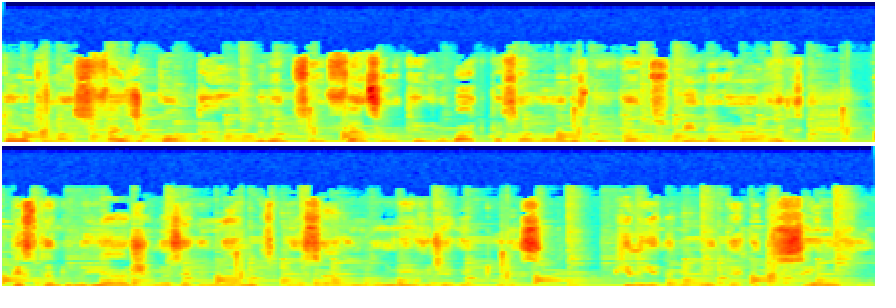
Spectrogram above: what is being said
inventor do nosso faz de conta. Durante sua infância, Monteiro Lobato passava horas brincando, subindo em árvores e pescando no riacho, mas ele não dispensava um bom livro de aventuras que lia na biblioteca do seu avô.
